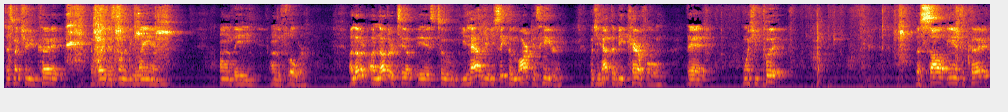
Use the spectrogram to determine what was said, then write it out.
just make sure you cut it the way that's going to be laying on the on the floor. Another another tip is to you have you see the mark is here, but you have to be careful that once you put the saw in to cut it,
